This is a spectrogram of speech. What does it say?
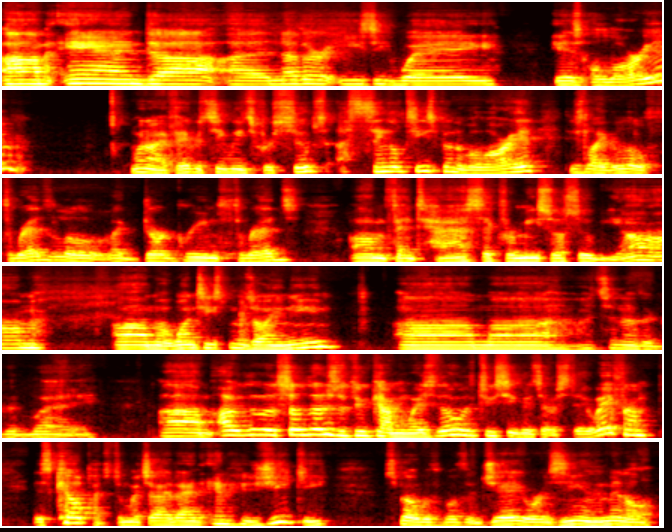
Um, and uh, another easy way is alaria. One of my favorite seaweeds for soups. A single teaspoon of alaria. These like little threads, little like dark green threads. Um, fantastic for miso soup. Yum. Um, one teaspoon is all you need. Um, uh, what's another good way? Um, so those are three common ways. The only two secrets I would stay away from is kelp has too much iodine, and hijiki, spelled with both a J or a Z in the middle,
